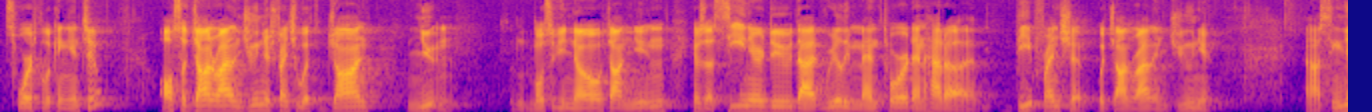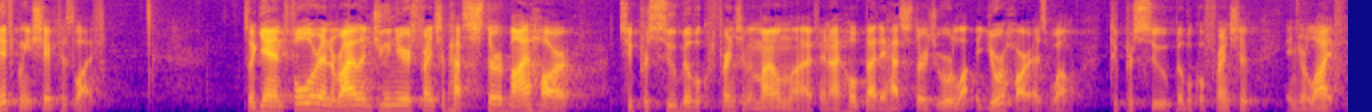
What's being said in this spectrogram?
It's worth looking into. Also, John Ryland Jr.'s friendship with John Newton. Most of you know John Newton. He was a senior dude that really mentored and had a deep friendship with John Ryland Jr. Uh, significantly shaped his life. So, again, Fuller and Ryland Jr.'s friendship has stirred my heart to pursue biblical friendship in my own life, and I hope that it has stirred your, your heart as well to pursue biblical friendship in your life.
